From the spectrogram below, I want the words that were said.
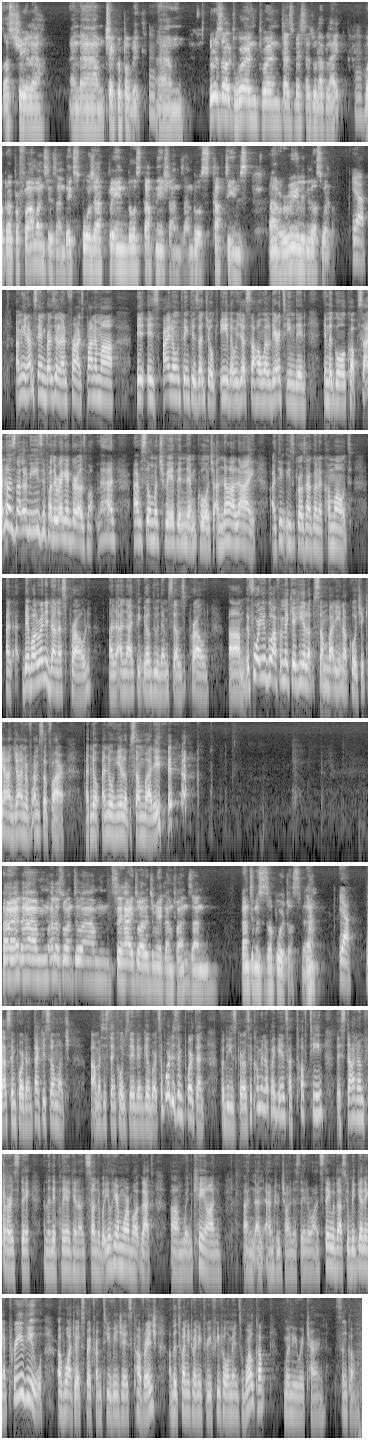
Australia, and um, Czech Republic. Mm-hmm. Um, the results weren't weren't as best as we would have liked, mm-hmm. but our performances and the exposure playing those top nations and those top teams um, really did us well. Yeah, I mean, I'm saying Brazil and France, Panama is I don't think is a joke either. We just saw how well their team did in the Gold Cup. So I know it's not going to be easy for the reggae girls, but man, I have so much faith in them, coach. And not a lie, I think these girls are going to come out. And they've already done us proud, and, and I think they'll do themselves proud. Um, before you go off and make you heal up somebody, you know, coach, you can't join me from so far and don't, and don't heal up somebody. all right. Um, I just want to um, say hi to all the Jamaican fans and continue to support us. Yeah, yeah that's important. Thank you so much. Um, Assistant Coach Xavier Gilbert. Support is important for these girls. They're coming up against a tough team. They start on Thursday and then they play again on Sunday. But you'll hear more about that um, when Keon and, and Andrew join us later on. Stay with us. You'll be getting a preview of what to expect from TVJ's coverage of the 2023 FIFA Women's World Cup when we return. Soon come.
